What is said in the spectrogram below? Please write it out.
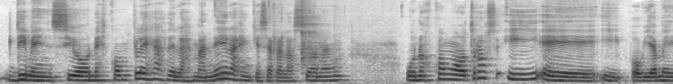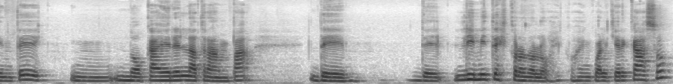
dimensiones complejas, de las maneras en que se relacionan unos con otros y, eh, y obviamente mm, no caer en la trampa de, límites cronológicos. En cualquier caso,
